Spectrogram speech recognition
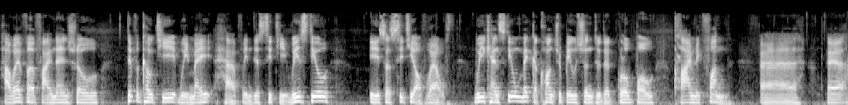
however financial difficulty we may have in this city, we still is a city of wealth. We can still make a contribution to the global climate fund. Uh, uh,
